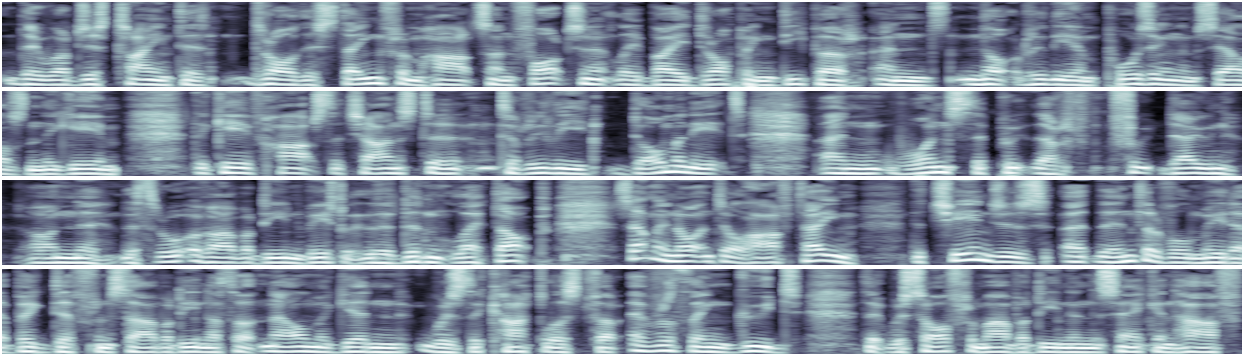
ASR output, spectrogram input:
they were just trying to draw the sting from Hearts. Unfortunately, by dropping deeper and not really imposing themselves in the game, they gave Hearts the chance to, to really dominate. And once they put their foot down on the, the throat of Aberdeen, basically they didn't let up. Certainly not until half time. The changes at the interval made a big difference to Aberdeen. I thought Niall McGinn was the catalyst for everything good that we saw from Aberdeen in the second half.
